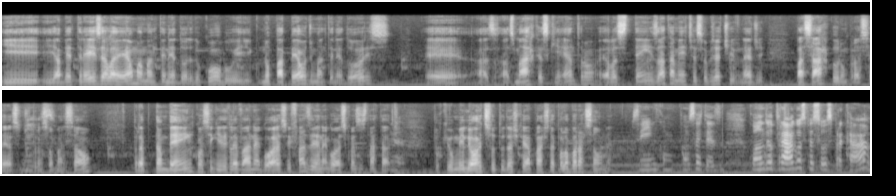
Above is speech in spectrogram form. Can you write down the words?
E, e a B3 ela é uma mantenedora do cubo e no papel de mantenedores é, as, as marcas que entram elas têm exatamente esse objetivo, né, de passar por um processo de Isso. transformação para também conseguir levar negócio e fazer negócio com as startups. É. Porque o melhor disso tudo acho que é a parte da colaboração, né? Sim, com, com certeza. Quando eu trago as pessoas para cá,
